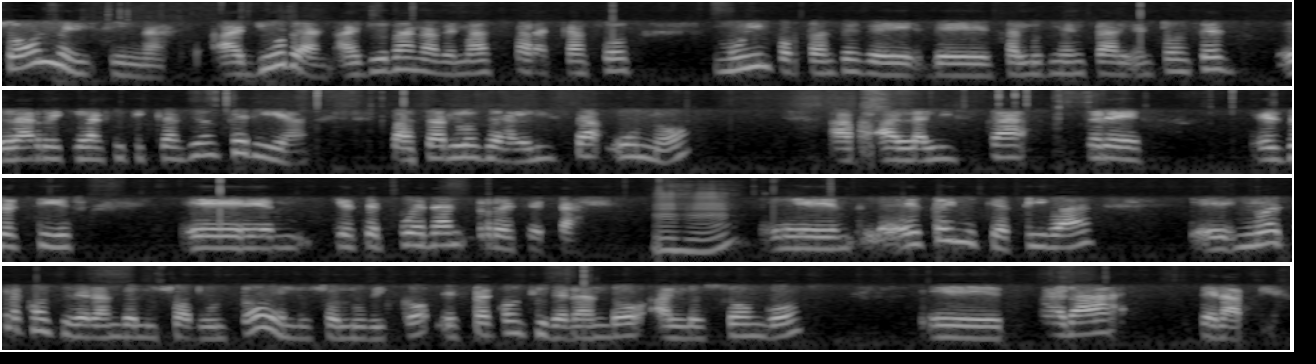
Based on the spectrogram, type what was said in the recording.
son medicinas, ayudan, ayudan además para casos muy importantes de, salud mental. Entonces, la reclasificación sería pasarlos de la lista 1 a, la lista 3, es decir, eh, que se puedan recetar. Eh, esta iniciativa no está considerando el uso adulto, el uso lúdico, está considerando a los hongos para terapia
